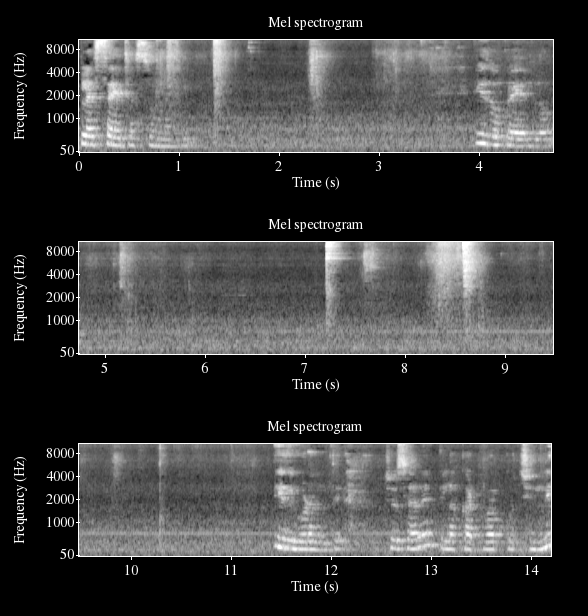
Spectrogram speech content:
ప్లస్ సైజెస్ ఉన్నాయి ఇది ఒక ఎల్లో. ఇది కూడా అంతే. చూసారా? ఇలా కట్ వర్క్ వచ్చింది.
